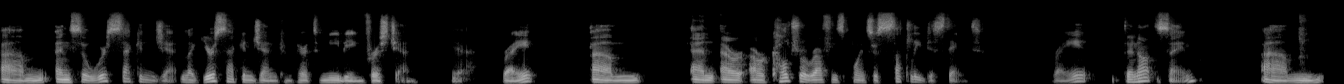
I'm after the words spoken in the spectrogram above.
Um, and so we're second gen, like you're second gen compared to me being first gen. Yeah. Right. Um, and our, our cultural reference points are subtly distinct, right? They're not the same. Um,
